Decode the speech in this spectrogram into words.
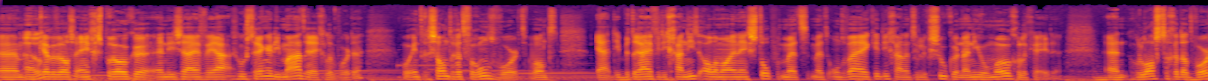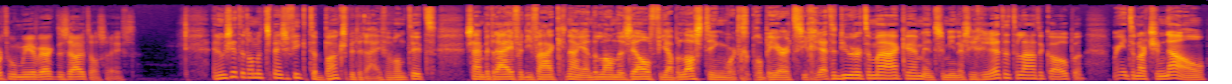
Um, oh. Ik heb er wel eens één gesproken en die zei van ja, hoe strenger die maatregelen worden, hoe interessanter het voor ons wordt. Want ja, die bedrijven die gaan niet allemaal ineens stoppen met, met ontwijken. Die gaan natuurlijk zoeken naar nieuwe mogelijkheden. En hoe lastiger dat wordt, hoe meer werk de Zuidas heeft. En hoe zit het dan met specifiek tabaksbedrijven? Want dit zijn bedrijven die vaak nou ja, in de landen zelf via belasting wordt geprobeerd sigaretten duurder te maken, mensen minder sigaretten te laten kopen. Maar internationaal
